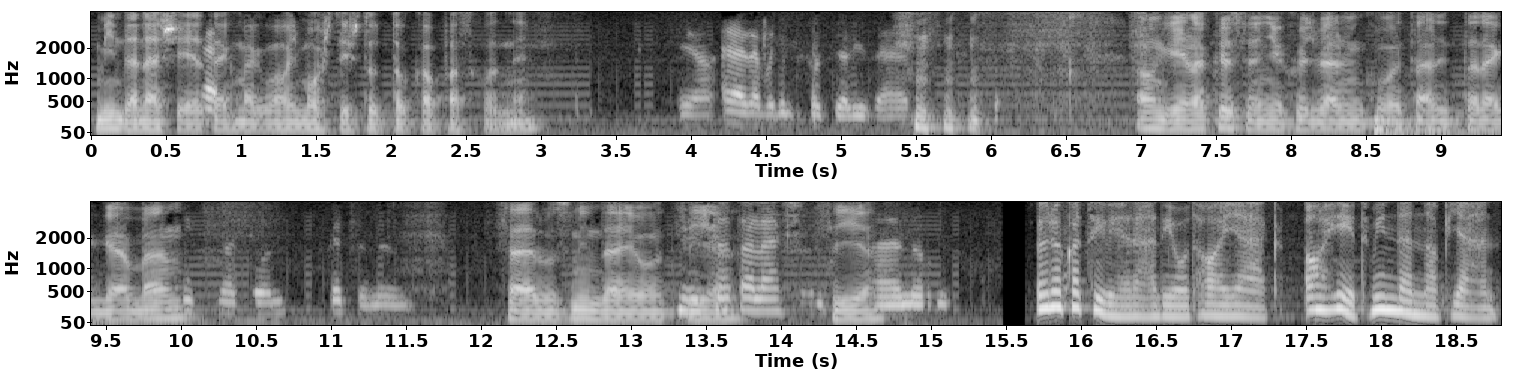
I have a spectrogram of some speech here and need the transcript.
minden esélyetek hát- megvan, hogy most is tudtok kapaszkodni. Ja, erre vagyunk szocializált. Angéla, köszönjük, hogy velünk voltál itt a reggelben. Köszönöm. Szervusz, minden jót. Szia. Visszatalás. Szia. Önök a civil rádiót hallják a hét mindennapján,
